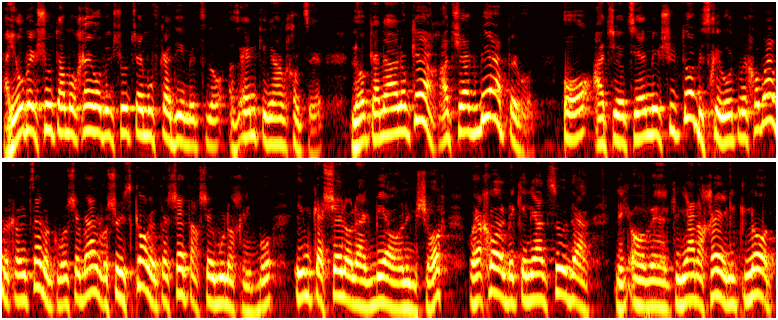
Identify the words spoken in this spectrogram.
היו ברשות המוכר או ברשות שהם מופקדים אצלו, אז אין קניין חצר. לא קנה הלוקח עד שיגביה הפירות. או עד שיוציאן מרשותו בשכירות מחובה וכיוצא בו, כמו שבעד, או שהוא יזכור את השטח שהם מונחים בו, אם קשה לו להגביה או למשוך, הוא יכול בקניין סודה או בקניין אחר לקנות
